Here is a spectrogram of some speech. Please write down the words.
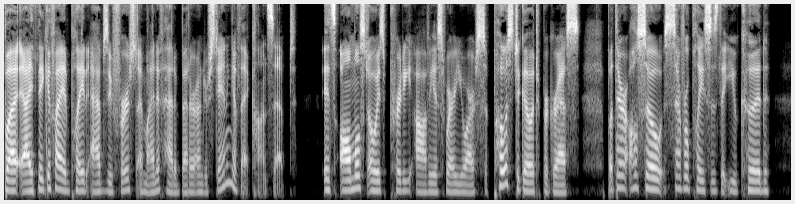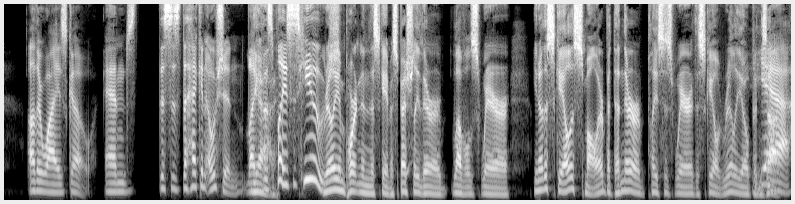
but I think if I had played Abzu first, I might have had a better understanding of that concept. It's almost always pretty obvious where you are supposed to go to progress, but there are also several places that you could otherwise go. And this is the heckin' ocean. Like, Yeah. this place is huge. really important in this game, especially there are levels where you know the scale is smaller, but then there are places where the scale really opens up. yeah,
